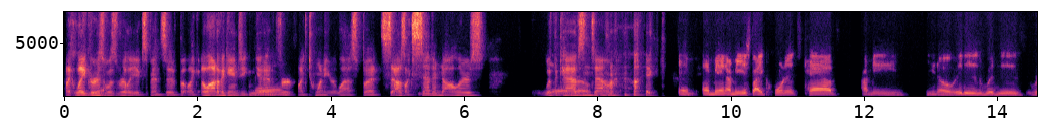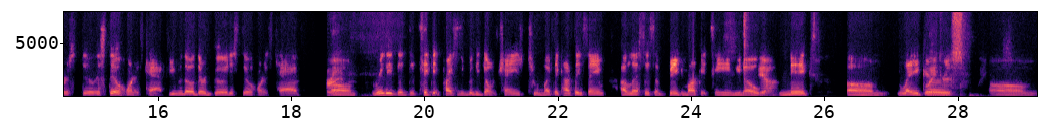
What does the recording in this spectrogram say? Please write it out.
like Lakers Yeah. was really expensive, but like a lot of the games you can get in for like 20 or less. But I was like $7 with the Yeah, Cavs bro. in town. like, And, and man, I mean, it's like Hornets, Cavs. I mean, you know, it is what it is. We're still, it's still Hornets, Cavs. Even though they're good, it's still Hornets, Cavs. right. Um, really, the, the ticket prices really don't change too much. They kind of stay the same unless it's a big market team. You know, Yeah. Knicks, um, Lakers, Lakers. um,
